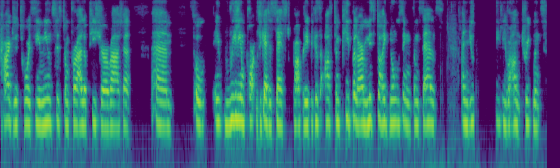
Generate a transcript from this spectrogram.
targeted towards the immune system for alopecia areata. Um, so it's really important to get assessed properly because often people are misdiagnosing themselves and using completely wrong treatments.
